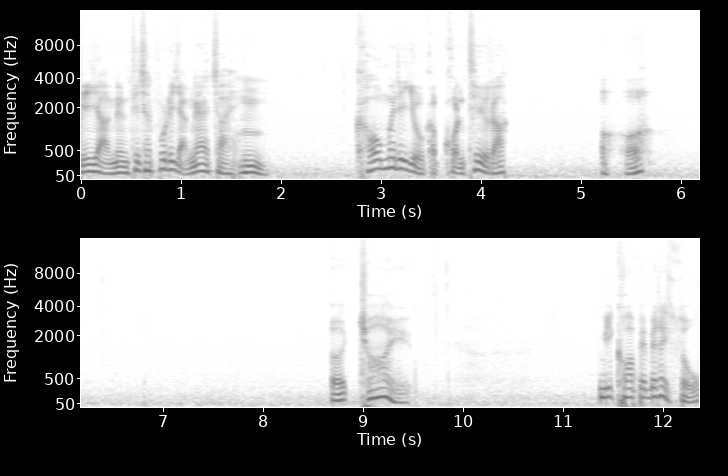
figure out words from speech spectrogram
มีอย่างหนึ่งที่ฉันพูดได้อย่างแน่ใจ อืมเขาไม่ได้อยู่กับคนที่รัก อ๋อฮะเออใช่ มีความเป็นไปได้สูง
